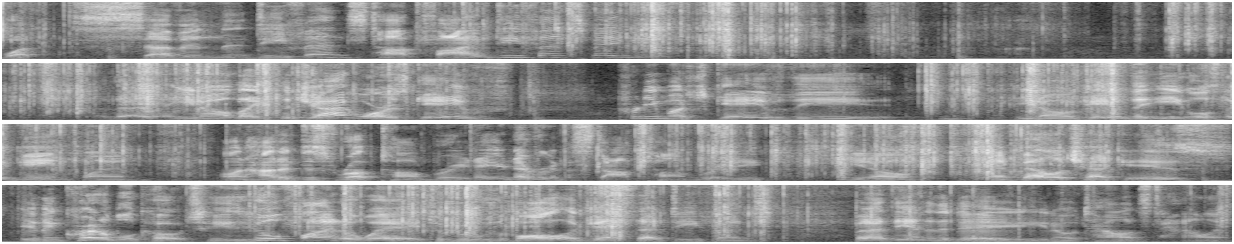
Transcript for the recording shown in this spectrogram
what, seven defense, top five defense, maybe. Uh, you know, like the Jaguars gave, pretty much gave the, you know, gave the Eagles the game plan on how to disrupt Tom Brady. Now, you're never going to stop Tom Brady, you know. And Belichick is an incredible coach. He, he'll find a way to move the ball against that defense. But at the end of the day, you know, talent's talent.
